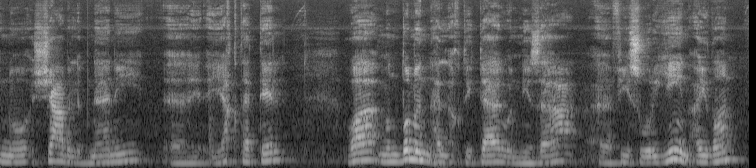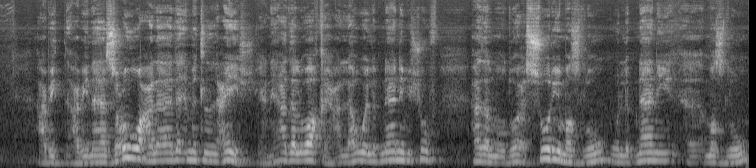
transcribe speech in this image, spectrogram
إنه الشعب اللبناني آه، يقتتل. ومن ضمن هالإقتتال والنزاع في سوريين أيضا عم ينازعوه على لقمة العيش. يعني هذا الواقع. هلا هو اللبناني بيشوف هذا الموضوع. السوري مظلوم واللبناني آه، مظلوم.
